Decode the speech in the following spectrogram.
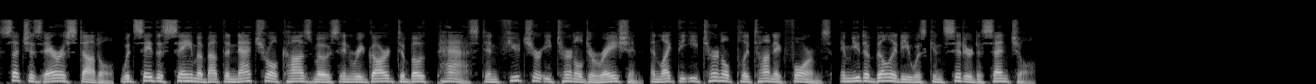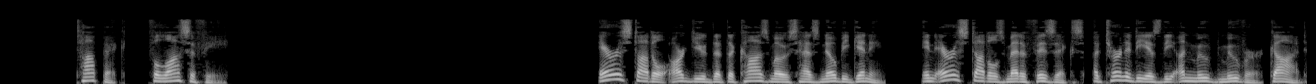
such as Aristotle, would say the same about the natural cosmos in regard to both past and future eternal duration, and like the eternal Platonic forms, immutability was considered essential. Philosophy Aristotle argued that the cosmos has no beginning. In Aristotle's metaphysics, eternity is the unmoved mover God,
